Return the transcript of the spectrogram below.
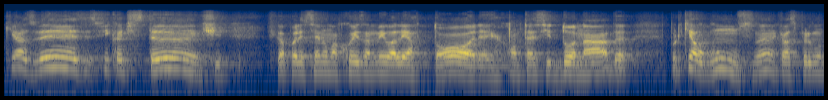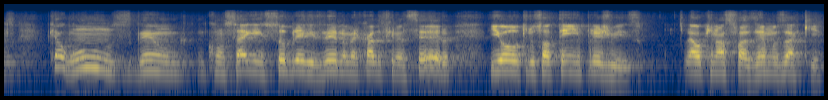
que às vezes fica distante, fica parecendo uma coisa meio aleatória, que acontece do nada, porque alguns, né, aquelas perguntas, porque alguns ganham, conseguem sobreviver no mercado financeiro e outros só têm prejuízo. É o que nós fazemos aqui.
